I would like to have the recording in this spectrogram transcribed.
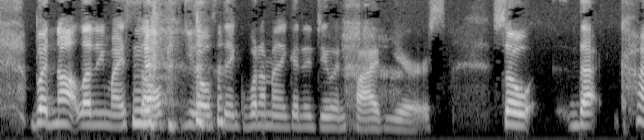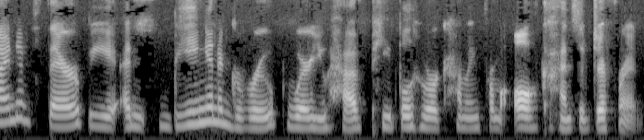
but not letting myself, you know, think, what am I going to do in five years? So that kind of therapy and being in a group where you have people who are coming from all kinds of different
